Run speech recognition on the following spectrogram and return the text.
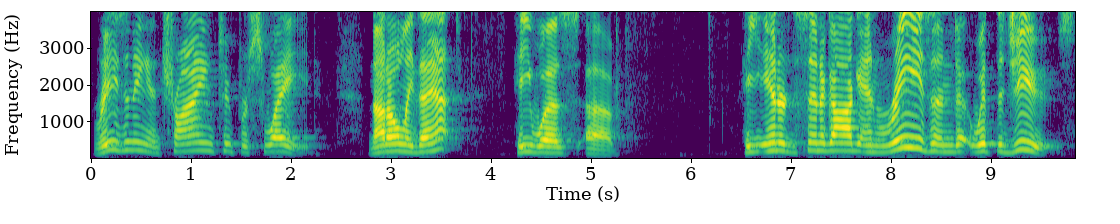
reasoning and trying to persuade. Not only that, he was uh, he entered the synagogue and reasoned with the Jews.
